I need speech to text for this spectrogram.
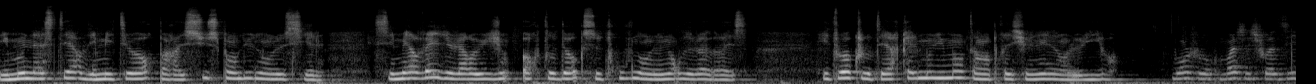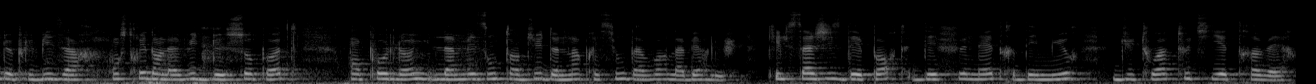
les monastères des météores paraissent suspendus dans le ciel. Ces merveilles de la religion orthodoxe se trouvent dans le nord de la Grèce. Et toi, Clotaire, quel monument t'a impressionné dans le livre? Bonjour, moi j'ai choisi le plus bizarre. Construit dans la ville de Sopot, en Pologne, la maison tendue donne l'impression d'avoir la berlue. Qu'il s'agisse des portes, des fenêtres, des murs, du toit, tout y est de travers.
